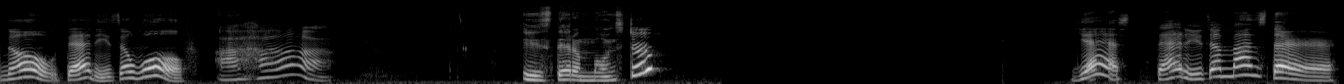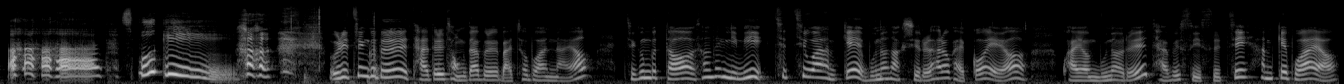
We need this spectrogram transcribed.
No, that is a wolf. Aha. Is that a monster? Yes, that is a monster. Spooky. 우리 친구들 다들 정답을 맞춰 보았나요? 지금부터 선생님이 치치와 함께 문어 낚시를 하러 갈 거예요. 과연 문어를 잡을 수 있을지 함께 보아요.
